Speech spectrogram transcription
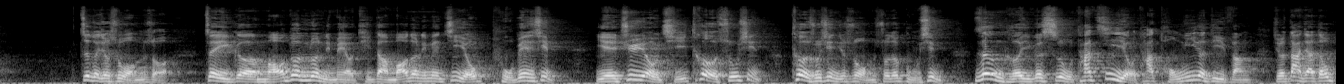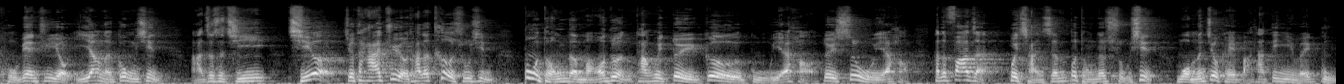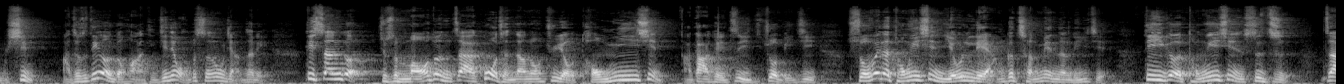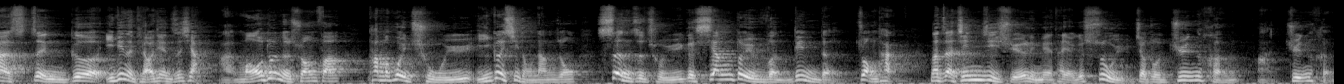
这个就是我们所这一个矛盾论里面有提到，矛盾里面既有普遍性，也具有其特殊性。特殊性就是我们说的股性，任何一个事物它既有它同一的地方，就是大家都普遍具有一样的共性。啊，这是其一，其二就它还具有它的特殊性，不同的矛盾，它会对个股也好，对事物也好，它的发展会产生不同的属性，我们就可以把它定义为股性啊，这是第二个话题。今天我不深入讲这里。第三个就是矛盾在过程当中具有同一性啊，大家可以自己做笔记。所谓的同一性有两个层面的理解，第一个同一性是指在整个一定的条件之下啊，矛盾的双方。他们会处于一个系统当中，甚至处于一个相对稳定的状态。那在经济学里面，它有一个术语叫做均衡啊，均衡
